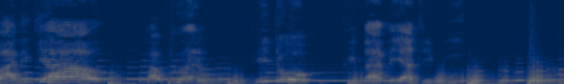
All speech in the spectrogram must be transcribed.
บายดีเจ้าขอบคุณที่ดูกิตาเรียทีวี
